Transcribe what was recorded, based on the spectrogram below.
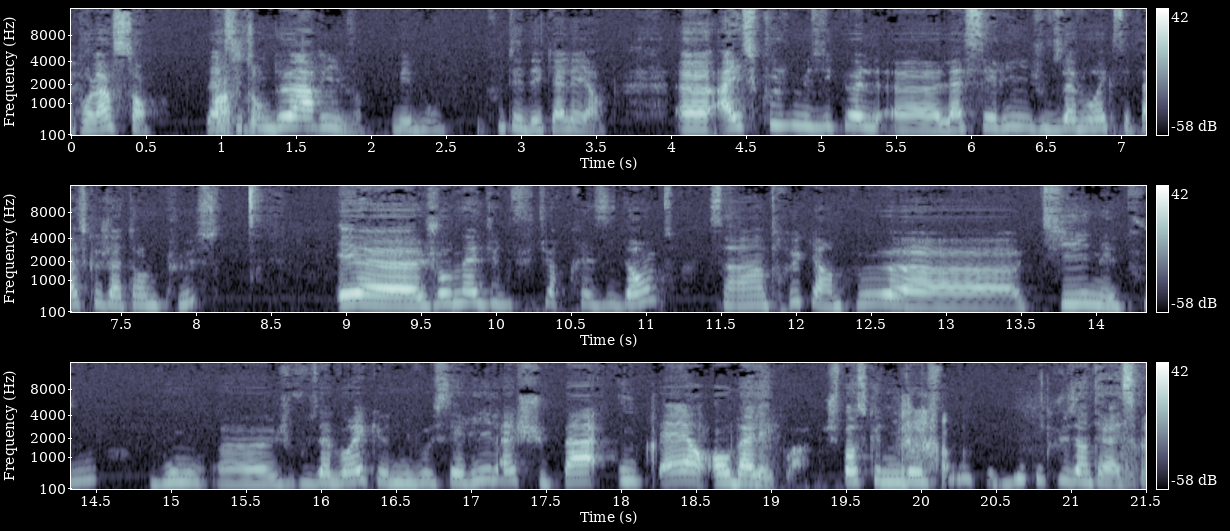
pour l'instant. La saison 2 arrive, mais bon, tout est décalé. Hein. Euh, High School Musical, euh, la série, je vous avouerai que c'est pas ce que j'attends le plus. Et euh, Journal d'une future présidente, c'est un truc un peu teen et tout. Bon, euh, je vous avouerai que niveau série, là, je suis pas hyper emballée, quoi. Je pense que niveau film, c'est beaucoup plus intéressant.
